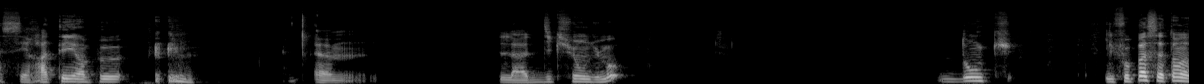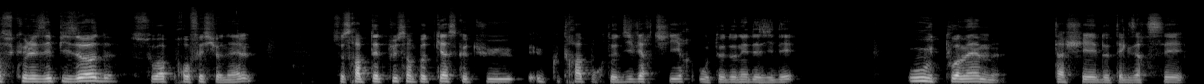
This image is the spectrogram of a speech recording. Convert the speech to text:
c'est rater un peu la diction du mot. Donc, il faut pas s'attendre à ce que les épisodes soient professionnels. Ce sera peut-être plus un podcast que tu écouteras pour te divertir ou te donner des idées. Ou toi-même tâcher de t'exercer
